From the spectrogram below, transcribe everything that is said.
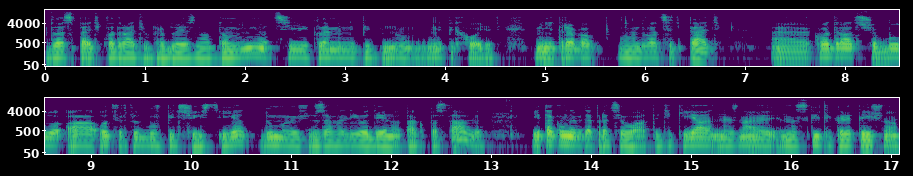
25 квадратів приблизно, то мені ці клеми не, під, ну, не підходять. Мені треба 25 е, квадрат, щоб було, а отвір тут був під 6. І я думаю, що взагалі один отак поставлю. І так воно буде працювати. Тільки я не знаю, наскільки критично,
